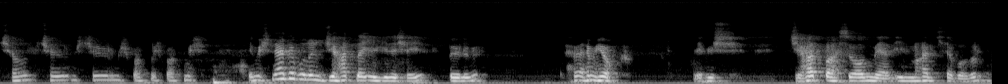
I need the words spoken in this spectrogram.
Çevirmiş, çevirmiş, çevirmiş, bakmış, bakmış. Demiş nerede bunun cihatla ilgili şeyi, bölümü? Efendim yok. Demiş cihat bahsi olmayan ilmihal kitabı olur mu?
